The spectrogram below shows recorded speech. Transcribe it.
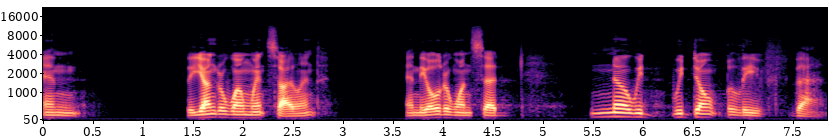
And the younger one went silent, and the older one said, No, we, we don't believe that.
